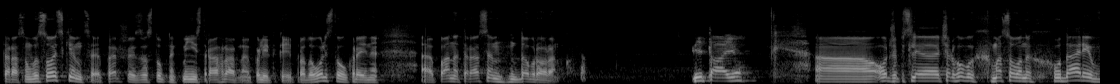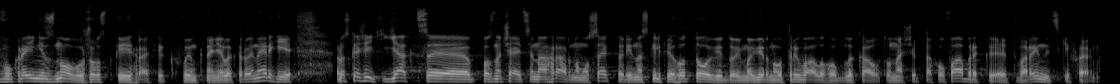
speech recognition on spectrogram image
Тарасом Висоцьким. Це перший заступник міністра аграрної політики і продовольства України. Е, Пане Тарасе, доброго ранку. Вітаю. Отже, після чергових масованих ударів в Україні знову жорсткий графік вимкнення електроенергії. Розкажіть, як це позначається на аграрному секторі? Наскільки готові до ймовірного тривалого блекауту наші птахофабрики, тваринницькі ферми?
